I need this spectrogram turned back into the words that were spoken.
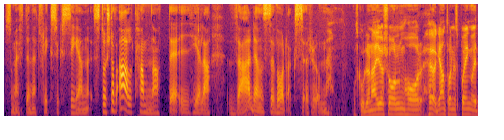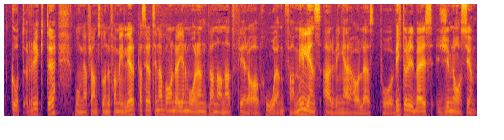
som efter Netflix-succén störst av allt hamnat eh, i hela världens vardagsrum. Och skolorna i Djursholm har höga antagningspoäng och ett gott rykte. Många framstående familjer placerat sina barn där genom åren. Bland annat flera av hm familjens arvingar har läst på Viktor Rydbergs gymnasium.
